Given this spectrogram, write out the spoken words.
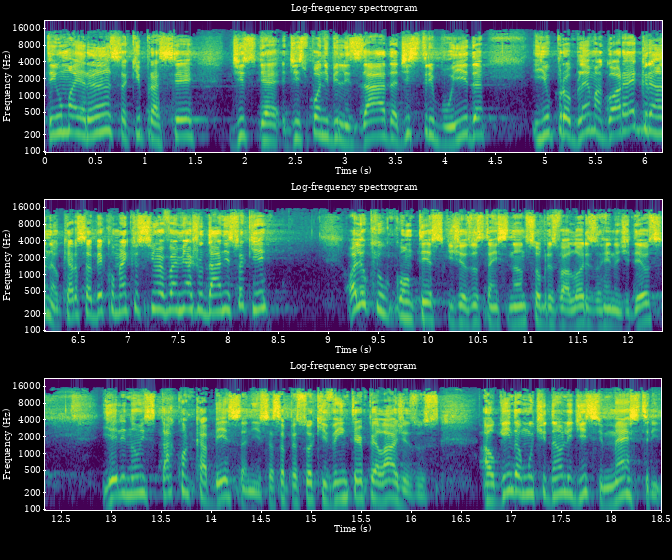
Tem uma herança aqui para ser é, disponibilizada, distribuída, e o problema agora é grana. Eu quero saber como é que o Senhor vai me ajudar nisso aqui. Olha o que o contexto que Jesus está ensinando sobre os valores do reino de Deus. E ele não está com a cabeça nisso, essa pessoa que vem interpelar Jesus. Alguém da multidão lhe disse: Mestre,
